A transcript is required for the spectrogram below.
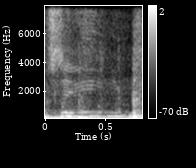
seen.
